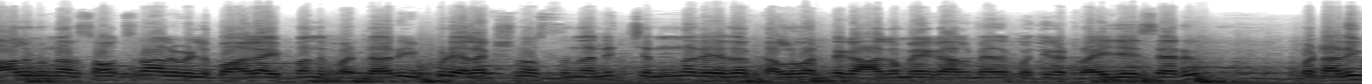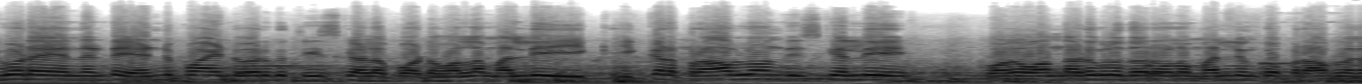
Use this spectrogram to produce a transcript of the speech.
నాలుగున్నర సంవత్సరాలు వీళ్ళు బాగా ఇబ్బంది పడ్డారు. ఇప్పుడు ఎలక్షన్ వస్తుందని చిన్నది ఏదో కల్వర్ట్గా ఆగమేఘాల మీద కొద్దిగా ట్రై చేశారు. బట్ అది కూడా ఏంటంటే ఎండ్ పాయింట్ వరకు తీసుకెళ్ళకపోవడం వల్ల మళ్ళీ ఇక్కడ ప్రాబ్లం తీసుకెళ్ళి ఒక వంద అడుగుల దూరంలో మళ్ళీ ఇంకో ప్రాబ్లం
